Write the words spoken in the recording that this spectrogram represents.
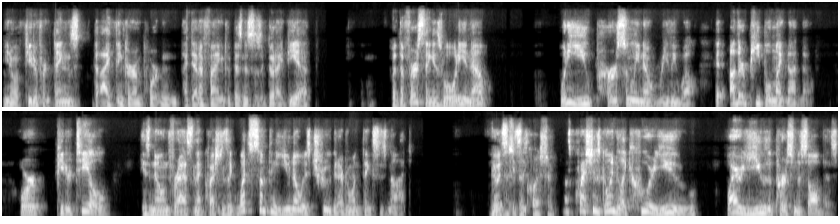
you know a few different things that I think are important identifying if a business is a good idea. But the first thing is, well, what do you know? What do you personally know really well that other people might not know? Or Peter Thiel is known for asking that question. He's like, what's something you know is true that everyone thinks is not? Know, it's, it's a like, question. Those questions go into like, who are you why are you the person to solve this?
